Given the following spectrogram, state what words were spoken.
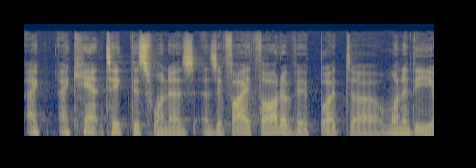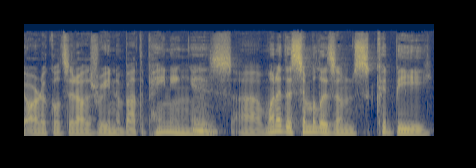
I I can't take this one as as if I thought of it, but uh, one of the articles that I was reading about the painting is uh, one of the symbolisms could be,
